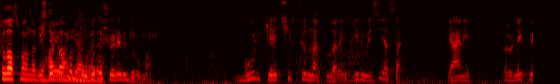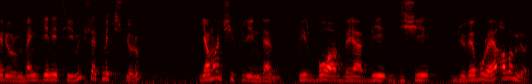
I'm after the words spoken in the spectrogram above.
klasmanda bir İşte hayvan bakın gelmeli. burada da şöyle bir durum var. Bu ülkeye çift tırnaklıların girmesi yasak. Yani örnek veriyorum ben genetiğimi yükseltmek istiyorum. Yaman çiftliğinden bir boğa veya bir dişi düve buraya alamıyorum.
